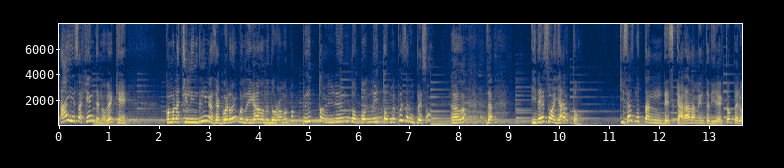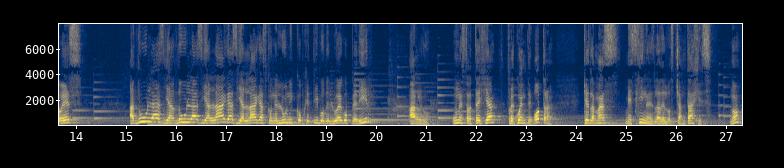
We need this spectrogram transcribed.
hay esa gente, ¿no ve? Que, como la chilindrina, ¿se acuerdan? Cuando llegaba donde Don Ramón, papito lindo, bonito, ¿me puedes dar un peso? O sea, y de eso hay harto. Quizás no tan descaradamente directo, pero es adulas y adulas y halagas y halagas con el único objetivo de luego pedir algo. Una estrategia frecuente. Otra, que es la más mezquina, es la de los chantajes, ¿no?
